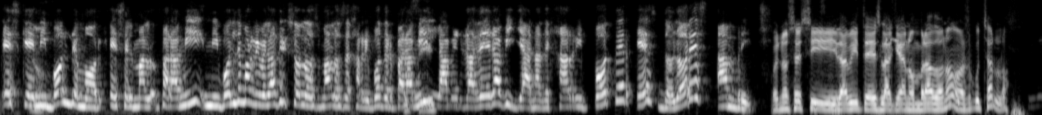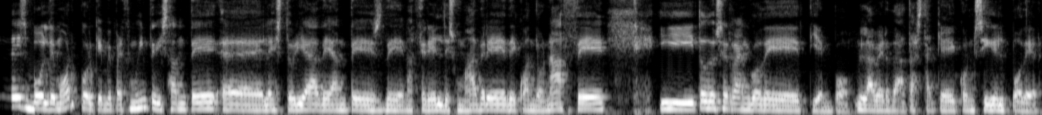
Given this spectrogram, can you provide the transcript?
es que No. ni Voldemort es el malo. Para mí, ni Voldemort ni Bellatrix son los malos de Harry Potter. Para Sí, mí, sí. la verdadera villana de Harry Potter es Dolores Umbridge. Pues no sé si David es la que ha nombrado o no, vamos a escucharlo. Es Voldemort porque me parece muy interesante eh, la historia de antes de nacer él, de su madre, de cuando nace y todo ese rango de tiempo, la verdad, hasta que consigue el poder.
